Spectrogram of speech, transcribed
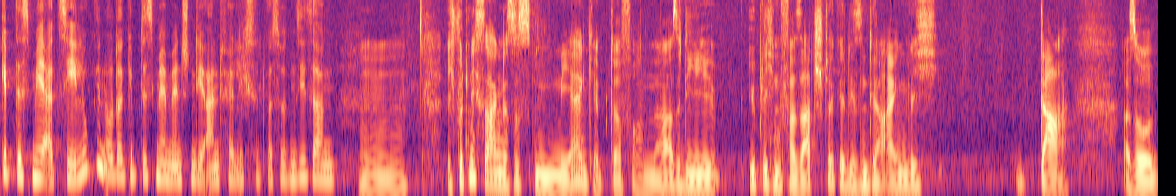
gibt es mehr Erzählungen oder gibt es mehr Menschen, die anfällig sind? Was würden Sie sagen? Hm, ich würde nicht sagen, dass es mehr gibt davon. Ne? Also die üblichen Versatzstücke, die sind ja eigentlich da. Also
